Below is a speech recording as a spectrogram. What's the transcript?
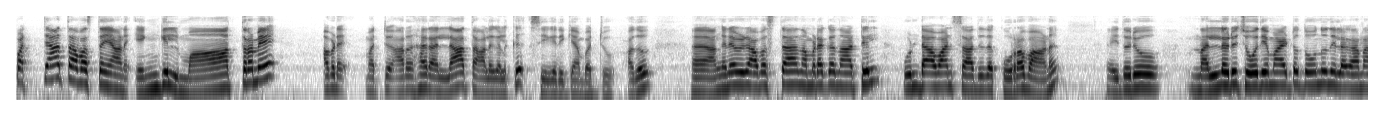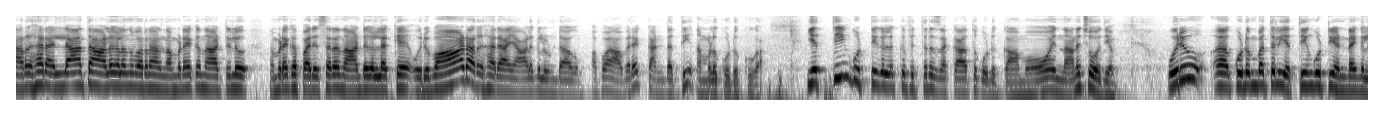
പറ്റാത്ത അവസ്ഥയാണ് എങ്കിൽ മാത്രമേ അവിടെ മറ്റ് അർഹരല്ലാത്ത ആളുകൾക്ക് സ്വീകരിക്കാൻ പറ്റൂ. അത് അങ്ങനെ ഒരു അവസ്ഥ നമ്മുടെയൊക്കെ നാട്ടിൽ ഉണ്ടാവാൻ സാധ്യത കുറവാണ്. ഇതൊരു നല്ലൊരു ചോദ്യമായിട്ട് തോന്നുന്നില്ല. കാരണം അർഹരല്ലാത്ത ആളുകളെന്ന് പറഞ്ഞാൽ നമ്മുടെയൊക്കെ നാട്ടിലോ നമ്മുടെയൊക്കെ പരിസര നാടുകളിലൊക്കെ ഒരുപാട് അർഹരായ ആളുകൾ ഉണ്ടാകും. അപ്പോൾ അവരെ കണ്ടെത്തി നമ്മൾ കൊടുക്കുക. എത്തിയും കുട്ടികൾക്ക് ഫിത്ര സക്കാത്ത് കൊടുക്കാമോ എന്നാണ് ചോദ്യം. ഒരു കുടുംബത്തിൽ എത്തിയും കുട്ടി ഉണ്ടെങ്കിൽ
